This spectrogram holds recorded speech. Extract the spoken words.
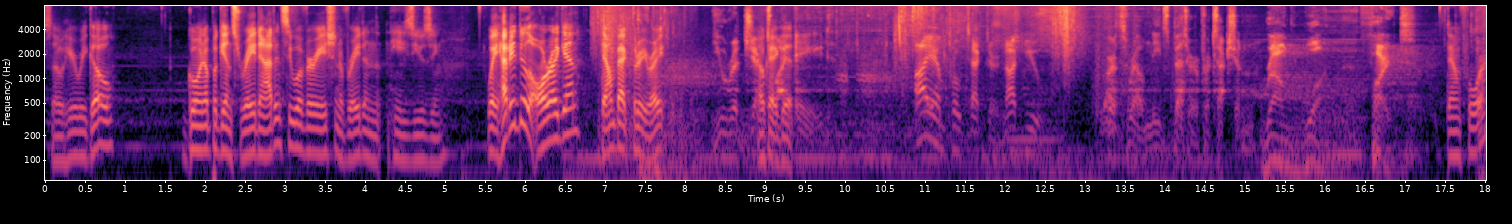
So here we go. Going up against Raiden. I didn't see what variation of Raiden he's using. Wait, how do you do the aura again? Down back three, right? You reject Okay, my good. aid. I am protector, not you. Earthrealm needs better protection. Round one. Fight. Down four.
